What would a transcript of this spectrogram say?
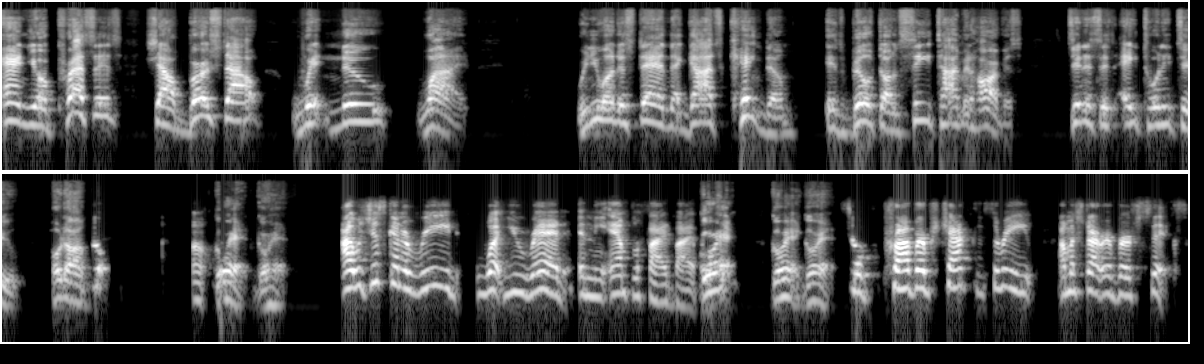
and your presses shall burst out with new wine. When you understand that God's kingdom is built on seed time and harvest, Genesis 8:22. Hold on. Oh. Go ahead. Go ahead. I was just going to read what you read in the Amplified Bible. Go ahead. Go ahead. Go ahead. So Proverbs chapter 3, I'm going to start with verse 6.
